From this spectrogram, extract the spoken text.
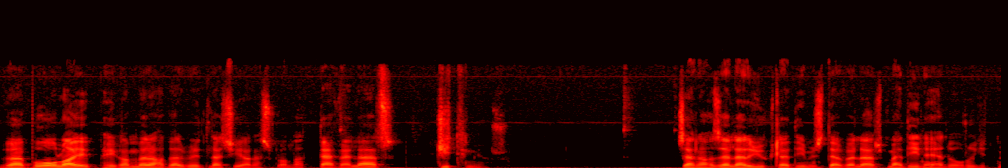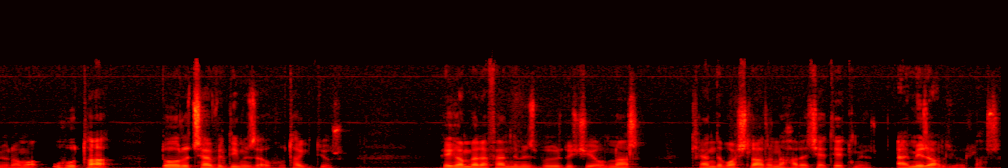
Ve bu olayı peygambere haber verdiler ki ya Resulallah develer gitmiyor. Cenazeleri yüklediğimiz develer Medine'ye doğru gitmiyor ama Uhud'a doğru çevirdiğimizde Uhud'a gidiyor. Peygamber Efendimiz buyurdu ki onlar kendi başlarına hareket etmiyor. Emir alıyorlar.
